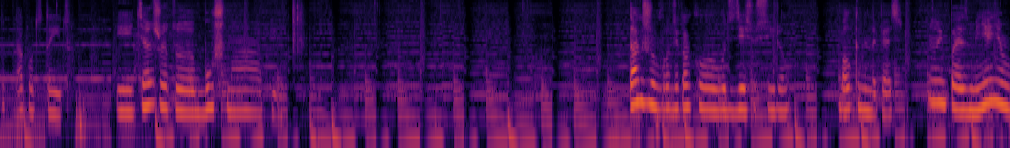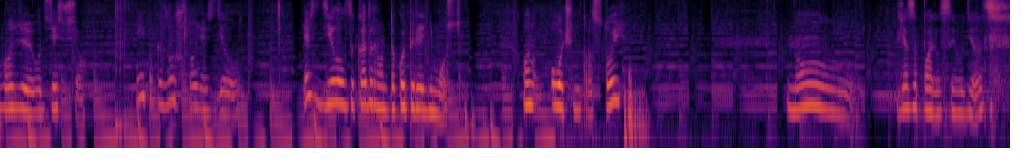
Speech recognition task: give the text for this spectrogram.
вот так вот стоит. И держит э, буш на пин. Также вроде как вот здесь усилил. Балками на 5. Ну и по изменениям вроде вот здесь все. И покажу, что я сделал. Я сделал за кадром вот такой передний мост. Он очень простой. Но я запарился его делать.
